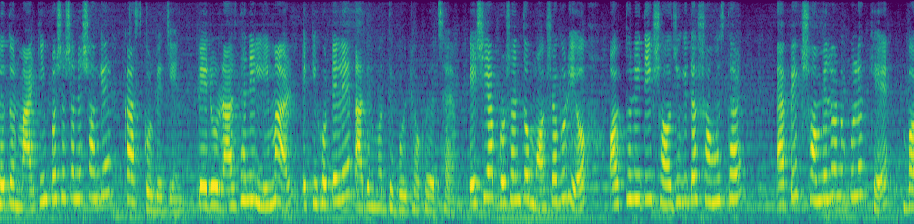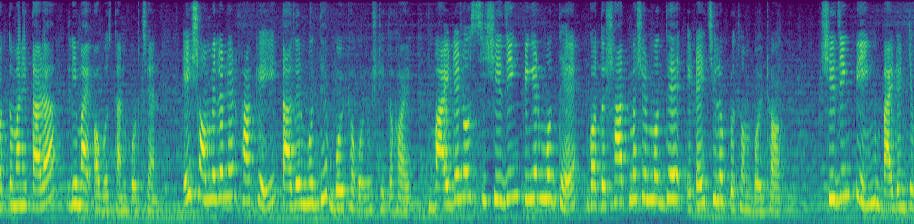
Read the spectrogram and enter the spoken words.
নতুন মার্কিন প্রশাসনের সঙ্গে কাজ করবে চীন। পেরুর রাজধানী লিমার একটি হোটেলে তাদের মধ্যে বৈঠক হয়েছে। এশিয়া প্রশান্ত মহাসাগরীয় অর্থনৈতিক সহযোগিতা সংস্থার অ্যাপেক সম্মেলন উপলক্ষে বর্তমানে তারা লিমায় অবস্থান করছেন। এই সম্মেলনের ফাঁকেই তাদের মধ্যে বৈঠক অনুষ্ঠিত হয়। বাইডেন ও শি জিনপিং এর মধ্যে গত সাত মাসের মধ্যে এটাই ছিল প্রথম বৈঠক। শি জিনপিং বাইডেনকে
